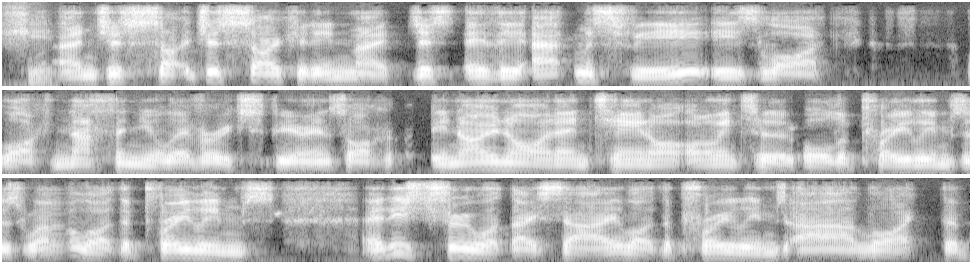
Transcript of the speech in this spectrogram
Shit. And just just soak it in, mate. Just uh, the atmosphere is like like nothing you'll ever experience. Like in 09 and 10, I, I went to all the prelims as well. Like the prelims, it is true what they say. Like the prelims are like the,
